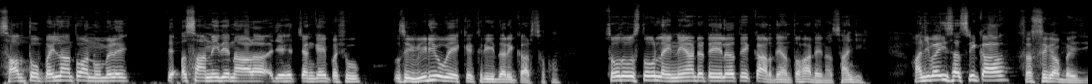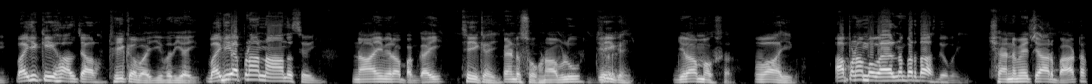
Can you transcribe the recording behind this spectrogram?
ਸਭ ਤੋਂ ਪਹਿਲਾਂ ਤੁਹਾਨੂੰ ਮਿਲੇ ਤੇ ਆਸਾਨੀ ਦੇ ਨਾਲ ਅਜਿਹੇ ਚੰਗੇ ਪਸ਼ੂ ਤੁਸੀਂ ਵੀਡੀਓ ਵੇਖ ਕੇ ਖਰੀਦਦਾਰੀ ਕਰ ਸਕੋ। ਸੋ ਦੋਸਤੋ ਲੈਨੇ ਆ ਡਿਟੇਲ ਤੇ ਕਰਦੇ ਆ ਤੁਹਾਡੇ ਨਾਲ ਸਾਂਝੀ। ਹਾਂਜੀ ਬਾਈ ਸਤਿ ਸ੍ਰੀ ਅਕਾਲ। ਸਤਿ ਸ਼੍ਰੀ ਅਕਾਲ ਬਾਈ ਜੀ। ਬਾਈ ਜੀ ਕੀ ਹਾਲ ਚਾਲ ਠੀਕ ਆ ਬਾਈ ਜੀ ਵਧੀਆ ਜੀ। ਬਾਈ ਜੀ ਆਪਣਾ ਨਾਮ ਦੱਸਿਓ ਜੀ। ਨਾਂ ਹੀ ਮੇਰਾ ਬੱਗਾ ਜੀ। ਠੀਕ ਹੈ ਜੀ। ਪਿੰਡ ਸੁਖਨਾਬਲੂ ਠੀਕ ਹੈ ਜੀ। ਜ਼ਿਲ੍ਹਾ ਮੁਕਤਸਰ। ਵਾਹ ਜੀ। ਆਪਣਾ ਮੋਬਾਈਲ ਨੰਬਰ ਦੱਸ ਦਿਓ ਬਾਈ ਜੀ। 96462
